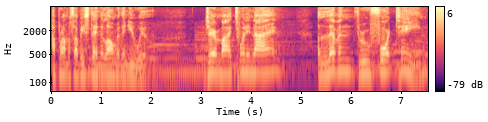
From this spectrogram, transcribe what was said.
I promise I'll be standing longer than you will. Jeremiah 29, 11 through 14.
